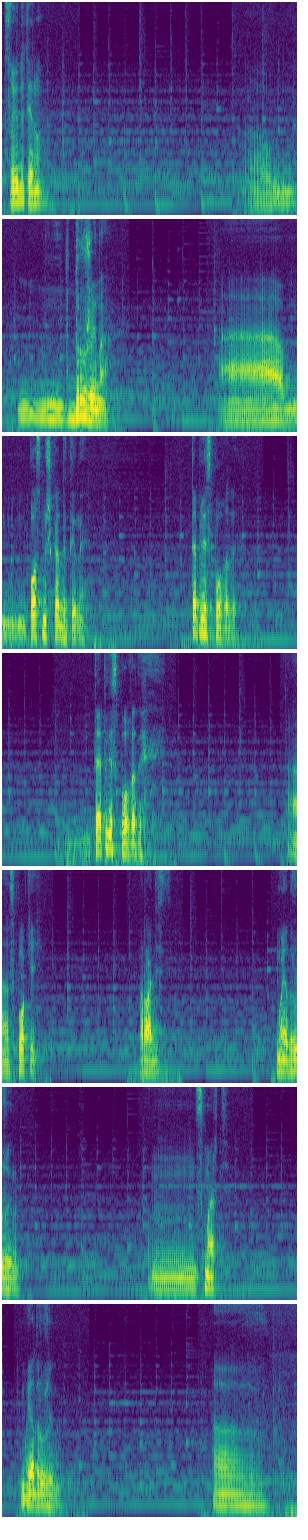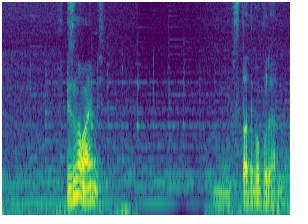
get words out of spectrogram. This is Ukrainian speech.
Свою дитину. Е, Дружина. Е, Посмішка дитини. Теплі спогади. Теплі спогади. Е, Спокій. Радість. Моя дружина. Смерть. Моя дружина. Е, Впізнаваємість. Стати популярним.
